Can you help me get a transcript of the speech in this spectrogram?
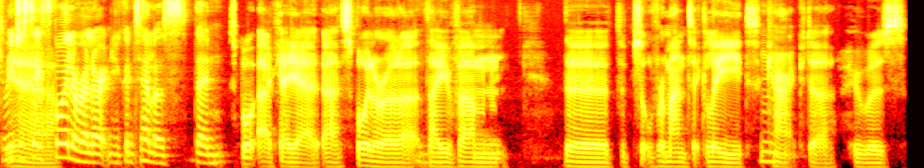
Can we just say spoiler alert and you can tell us then? spo- okay, yeah. Uh, spoiler alert: Mm. they've um the, the sort of romantic lead Mm. character who was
